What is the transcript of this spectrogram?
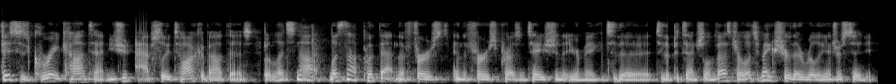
this is great content. You should absolutely talk about this, but let's not let's not put that in the first in the first presentation that you're making to the to the potential investor. Let's make sure they're really interested.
